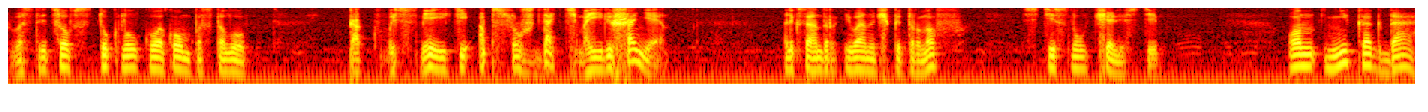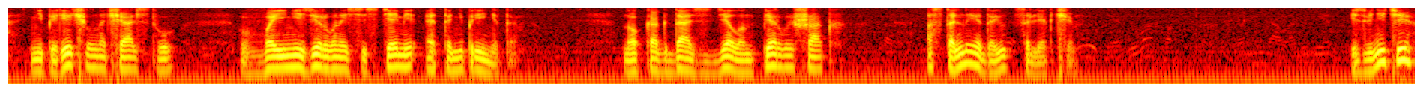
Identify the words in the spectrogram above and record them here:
— Вострецов стукнул кулаком по столу. «Как вы смеете обсуждать мои решения?» Александр Иванович Петрунов стиснул челюсти. Он никогда не перечил начальству, в военизированной системе это не принято. Но когда сделан первый шаг, остальные даются легче. «Извините,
